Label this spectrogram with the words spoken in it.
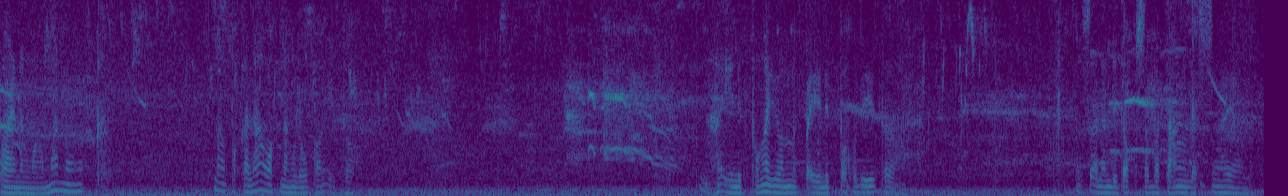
Farm ng mga manok. Napakalawak ng lupang ito. Nainit po ngayon. Nagpainit po ako dito. Kung saan nandito ako sa Batangas ngayon.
